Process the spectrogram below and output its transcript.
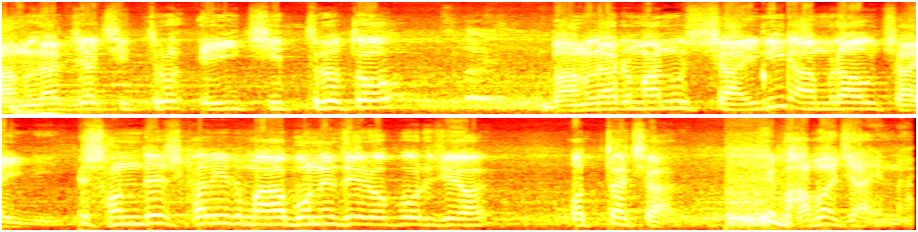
বাংলার যা চিত্র, এই চিত্র তো বাংলার মানুষ চাইনি আমরাও চাইনি। সন্দেশখালীর মা বোনেদের ওপর যে অত্যাচার, এ ভাবা যায় না।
